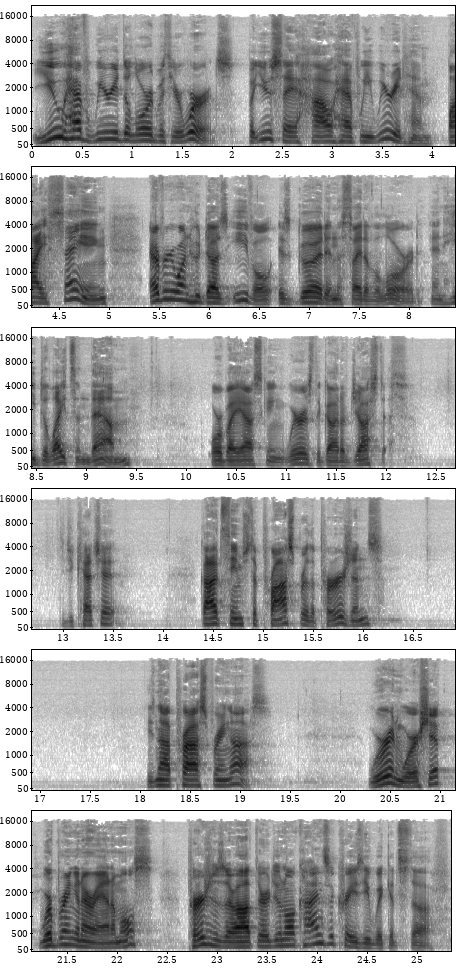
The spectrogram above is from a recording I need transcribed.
You have wearied the Lord with your words, but you say, How have we wearied him? By saying, Everyone who does evil is good in the sight of the Lord, and he delights in them or by asking, Where is the God of justice? Did you catch it? God seems to prosper the Persians. He's not prospering us. We're in worship, we're bringing our animals. Persians are out there doing all kinds of crazy, wicked stuff.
